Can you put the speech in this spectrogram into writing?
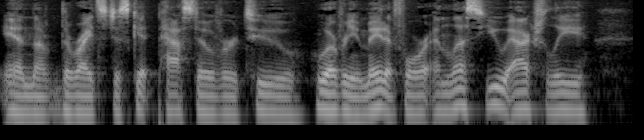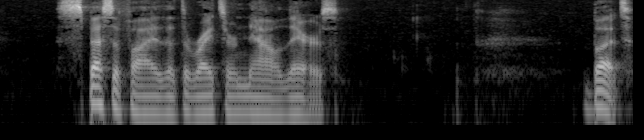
and the, the rights just get passed over to whoever you made it for unless you actually specify that the rights are now theirs. But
